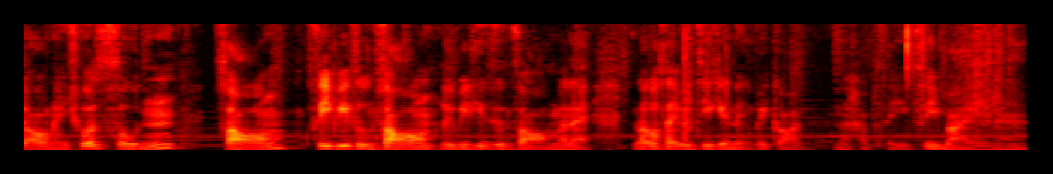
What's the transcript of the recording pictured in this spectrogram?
จะออกในชุดศูนย์สอง CP ศูนย์สองหรือ BT ศูนย์สองนั่นแหละแล้วก็ใส่ PG เกรดหนึ่งไปก่อนนะครับใส่สี่ใบนะฮะ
